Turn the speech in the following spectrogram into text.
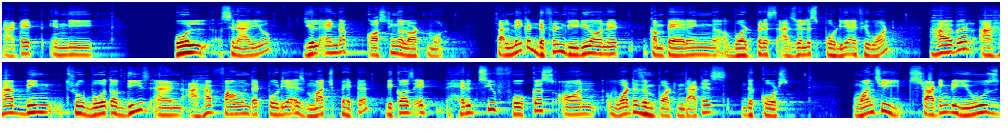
at it in the whole scenario, you'll end up costing a lot more. So I'll make a different video on it comparing uh, WordPress as well as Podia if you want. However, I have been through both of these and I have found that Podia is much better because it helps you focus on what is important, that is the course. Once you're starting to use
